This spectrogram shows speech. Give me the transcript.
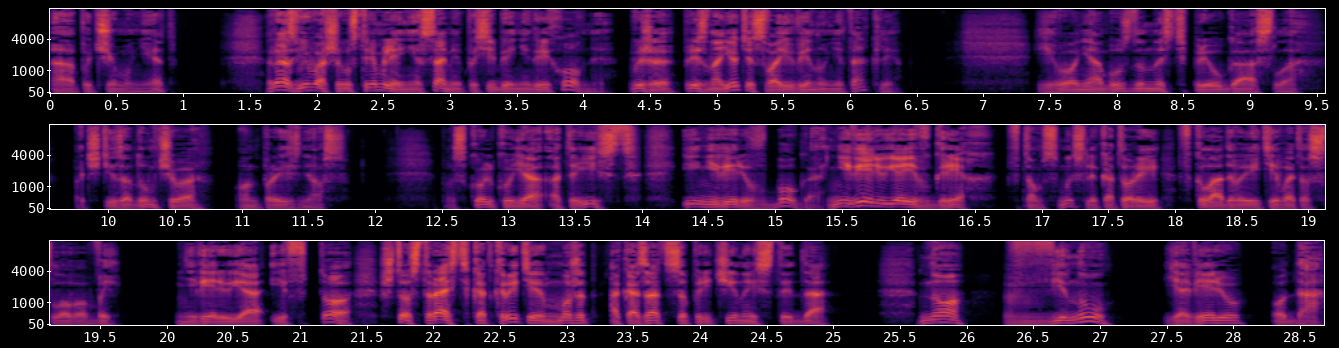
А почему нет? Разве ваши устремления сами по себе не греховны? Вы же признаете свою вину, не так ли? Его необузданность приугасла. Почти задумчиво он произнес. «Поскольку я атеист и не верю в Бога, не верю я и в грех, в том смысле, который вкладываете в это слово «вы». Не верю я и в то, что страсть к открытиям может оказаться причиной стыда. Но в вину я верю, о да.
